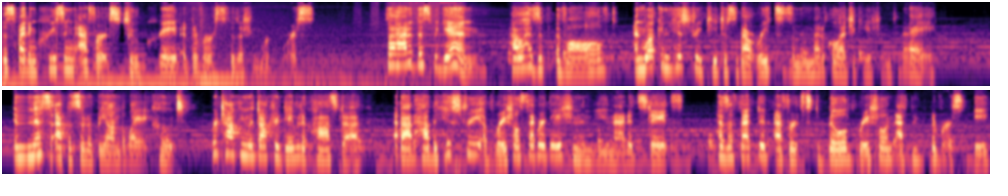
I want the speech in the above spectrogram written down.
despite increasing efforts to create a diverse physician workforce. So, how did this begin? How has it evolved? And what can history teach us about racism in medical education today? In this episode of Beyond the White Coat, we're talking with Dr. David Acosta about how the history of racial segregation in the United States has affected efforts to build racial and ethnic diversity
